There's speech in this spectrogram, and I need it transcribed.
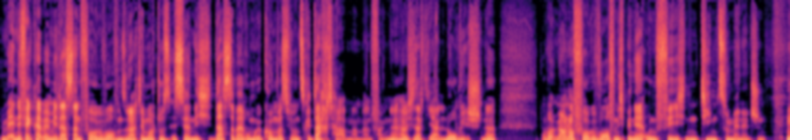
Im Endeffekt hat er mir das dann vorgeworfen, so nach dem Motto, es ist ja nicht das dabei rumgekommen, was wir uns gedacht haben am Anfang. Ne? Habe ich gesagt, ja, logisch. Ne? Da wurde mir auch noch vorgeworfen, ich bin ja unfähig, ein Team zu managen.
